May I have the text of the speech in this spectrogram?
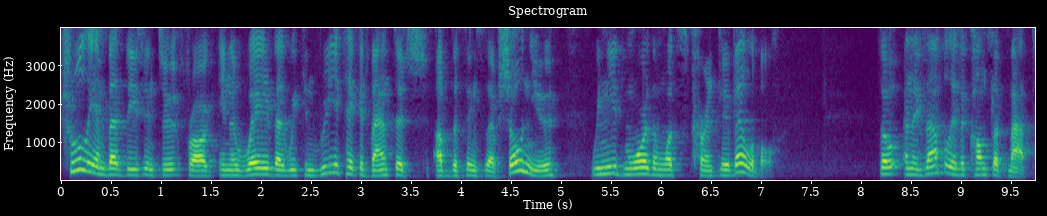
truly embed these into Frog in a way that we can really take advantage of the things that I've shown you, we need more than what's currently available. So an example is a concept map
